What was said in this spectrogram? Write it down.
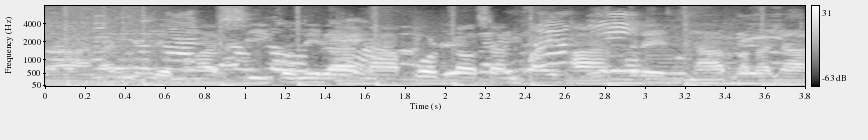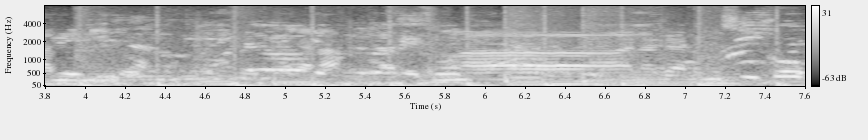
Yan, nandito yung mga siko nila na 4,500. Napakadami dito. Mga naghahanap ng siko.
